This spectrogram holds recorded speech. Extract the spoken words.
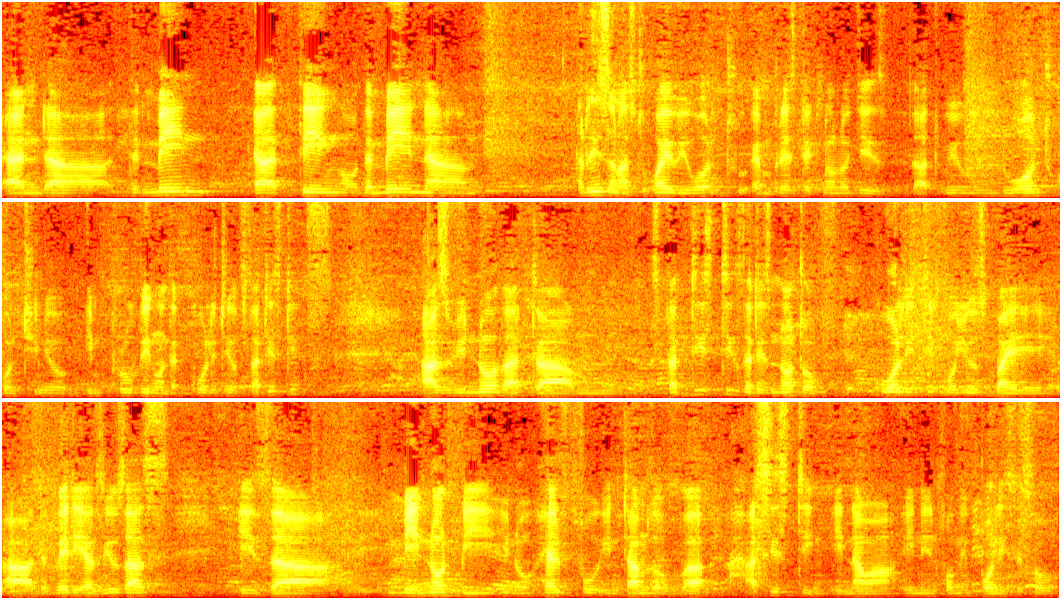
And the main uh, thing or the main um, reason as to why we want to embrace technology is that we would want to continue improving on the quality of statistics. As we know that um, statistics that is not of quality for use by uh, the various users is uh, may not be you know helpful in terms of uh, assisting in our in informing policy. So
